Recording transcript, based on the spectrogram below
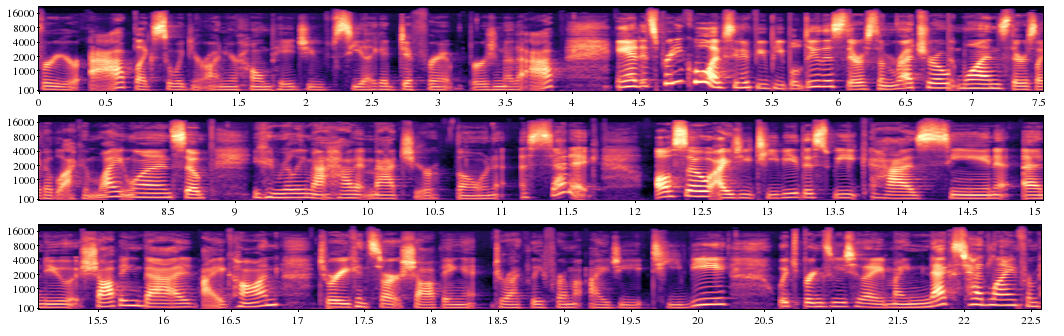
for your app. Like, so when you're on your homepage, you see like a different version of the app. And it's pretty cool. I've seen a few people do this. There's some retro ones, there's like a black and white one. So you can really have it match your phone aesthetic. Also, IGTV this week has seen a new shopping bag icon to where you can start shopping directly from IGTV, which brings me to my next headline from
